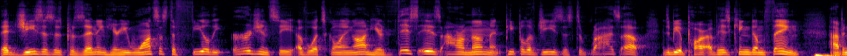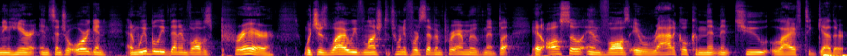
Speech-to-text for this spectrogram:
that Jesus is presenting here. He wants us to feel the urgency of what's going on here. This is our moment, people of Jesus, to rise up and to be a part of his kingdom thing happening here in Central Oregon. And we believe that involves prayer which is why we've launched a 24 7 prayer movement. But it also involves a radical commitment to life together.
